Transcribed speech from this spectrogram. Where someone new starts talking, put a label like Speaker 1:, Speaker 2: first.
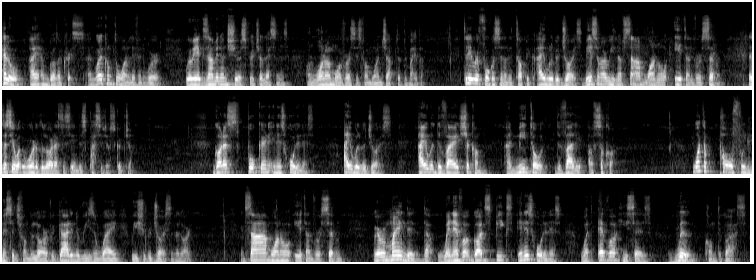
Speaker 1: Hello, I am Brother Chris, and welcome to One Living Word, where we examine and share spiritual lessons on one or more verses from one chapter of the Bible. Today we're focusing on the topic, I will rejoice, based on our reading of Psalm 108 and verse 7. Let us hear what the word of the Lord has to say in this passage of Scripture. God has spoken in His holiness, I will rejoice. I will divide Shechem and mete out the valley of Succoth. What a powerful message from the Lord regarding the reason why we should rejoice in the Lord. In Psalm 108 and verse 7, we are reminded that whenever God speaks in His holiness, whatever He says will come to pass.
